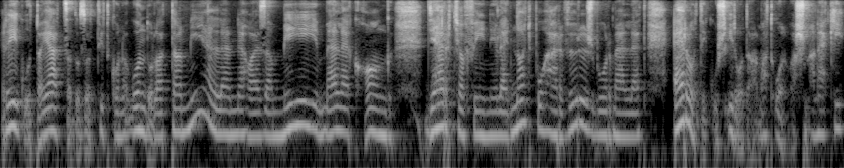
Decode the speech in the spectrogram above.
Régóta játszadozott titkon a gondolattal, milyen lenne, ha ez a mély, meleg hang gyertyafénynél egy nagy pohár vörösbor mellett erotikus irodalmat olvasna neki.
